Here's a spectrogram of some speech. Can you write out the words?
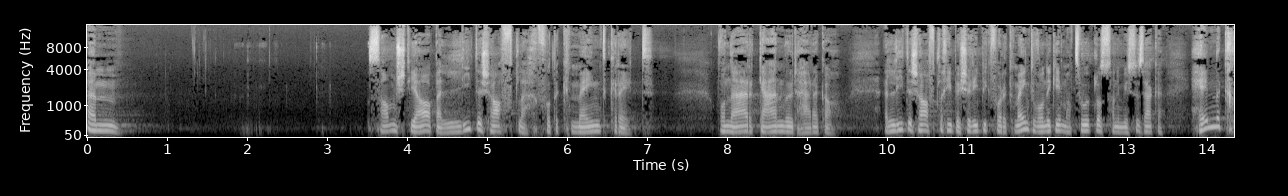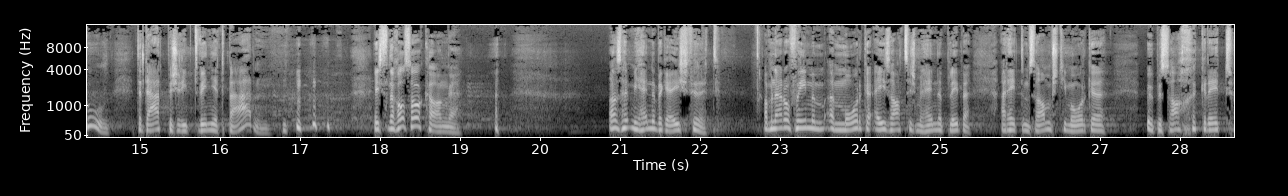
ähm, Samstagabend leidenschaftlich von der Gemeinde geredet, wo er gerne hergehen würde eine leidenschaftliche Beschreibung von einer Gemeinde. Und als ich ihm zugelassen habe, musste ich sagen, Henne cool. Der Dad beschreibt Vignette Bern. ist es noch so gegangen? Das hat mich Henne begeistert. Aber dann auch von ihm am Morgen, ein Satz ist mir hängen geblieben. Er hat am Samstagmorgen über Sachen geredet,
